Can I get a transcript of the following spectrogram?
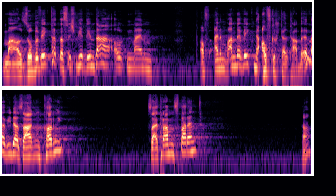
mal so bewegt hat, dass ich mir den da in meinem auf einem Wanderweg mir aufgestellt habe. Immer wieder sagen, Corny, sei transparent. Ja?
